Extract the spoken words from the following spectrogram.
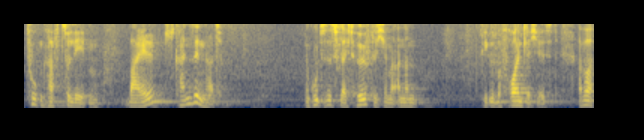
tugendhaft zu leben, weil es keinen Sinn hat. Na gut, es ist vielleicht höflich, wenn man anderen gegenüber freundlich ist. Aber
